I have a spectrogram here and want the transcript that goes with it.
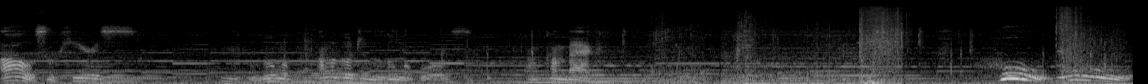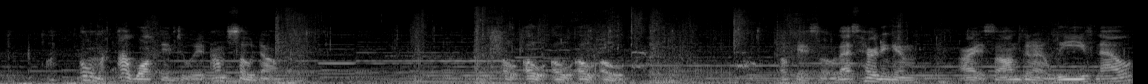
Oh, so here's hmm, Luma. I'm gonna go to the Luma pools. I'm come back. Ooh, ooh. Oh my! I walked into it. I'm so dumb. Oh, oh, oh, oh. Okay, so that's hurting him. Alright, so I'm gonna leave now.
